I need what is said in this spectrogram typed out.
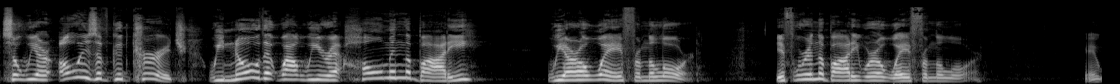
So we are always of good courage. We know that while we are at home in the body, we are away from the Lord. If we're in the body, we're away from the Lord. Okay?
